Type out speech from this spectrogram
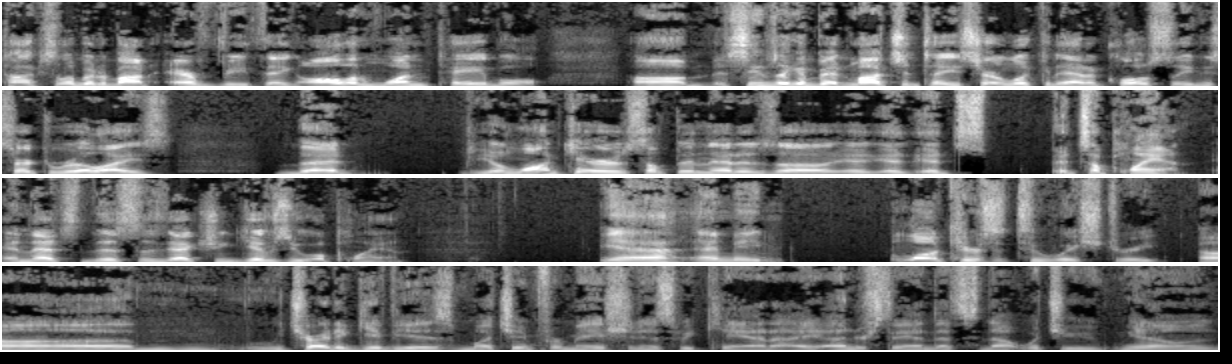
talks a little bit about everything all in one table. Um, it seems like a bit much until you start looking at it closely, and you start to realize that you know lawn care is something that is uh, it, it, it's it's a plan, and that's this is actually gives you a plan. Yeah, I mean, lawn care is a two way street. Um, we try to give you as much information as we can. I understand that's not what you, you know,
